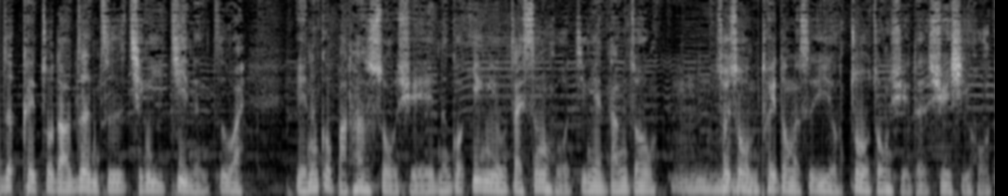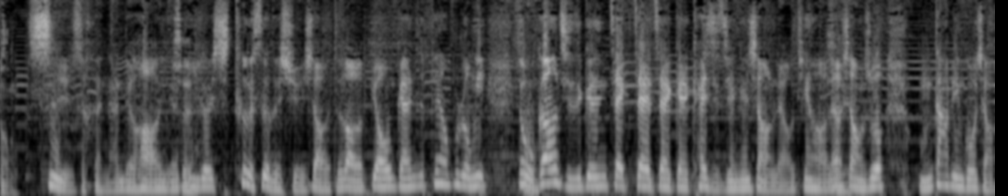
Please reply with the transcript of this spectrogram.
认可以做到认知、情谊、技能之外。也能够把他的所学能够应用在生活经验当中，嗯。嗯，所以说我们推动的是一种做中学的学习活动，是是很难得哈，一个一个特色的学校得到了标杆是非常不容易。因为我刚刚其实跟在在在该开始之前跟校长聊天哈，聊校长说我们大平国小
